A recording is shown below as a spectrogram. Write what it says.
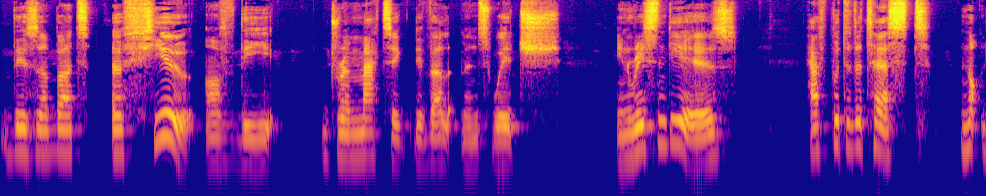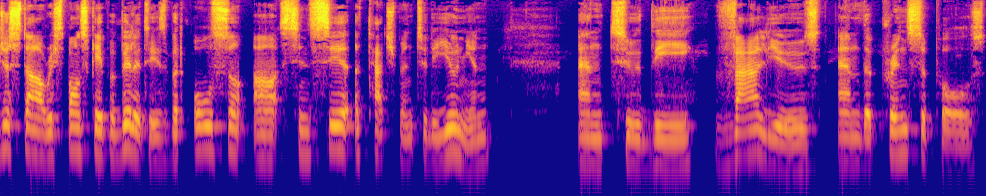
these are but a few of the dramatic developments which, in recent years, have put to the test not just our response capabilities, but also our sincere attachment to the Union and to the values, and the principles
